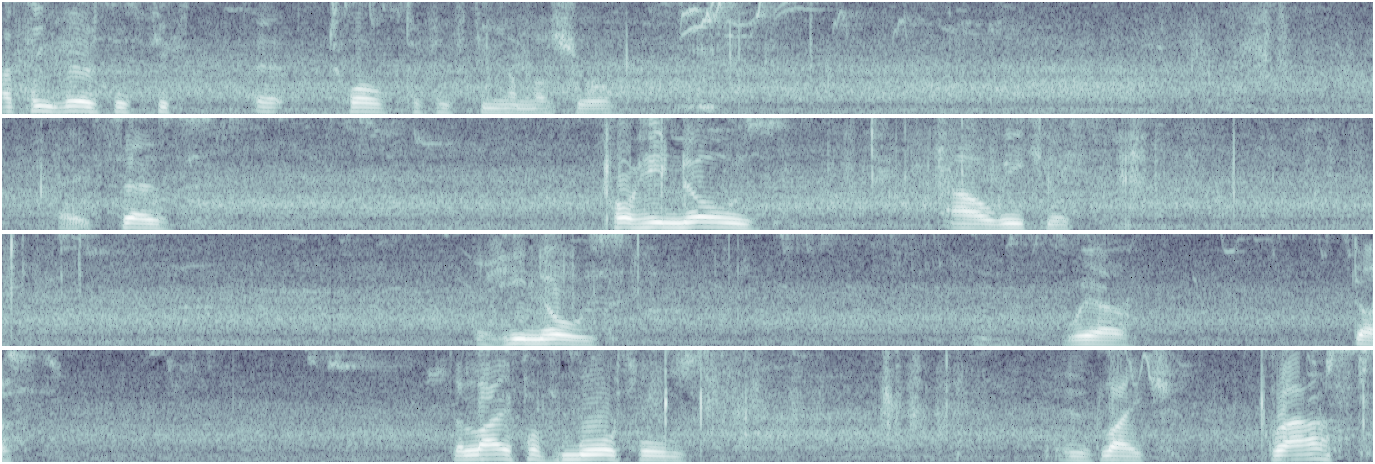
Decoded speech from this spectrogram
I think verses 15, uh, 12 to 15, I'm not sure. It says, For he knows our weakness. He knows we are dust. The life of mortals is like grass,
